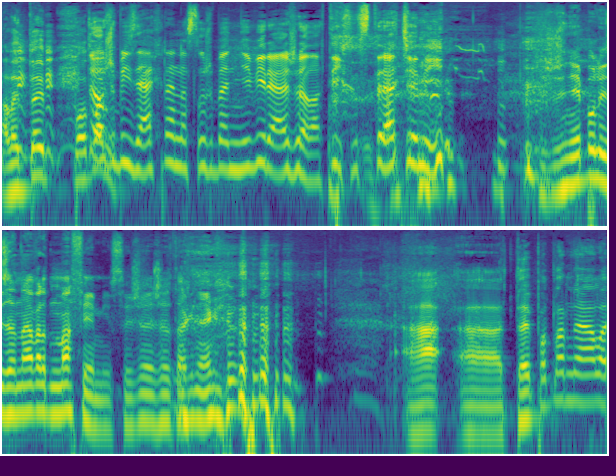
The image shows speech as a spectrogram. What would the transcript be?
Ale to je To podľa... už by záchranná služba nevyrážala, tí sú stratení. že neboli za návrat mafie, myslíš, že, že tak nejak... A, a to je podľa mňa, ale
